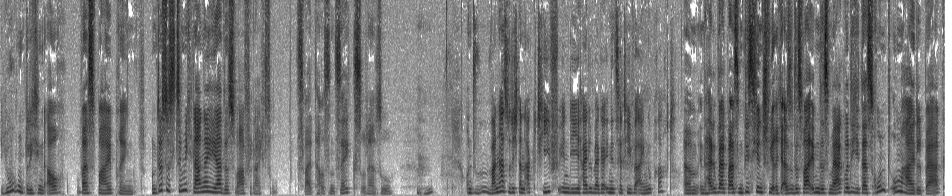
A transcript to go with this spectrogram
Jugendlichen auch was beibringt. Und das ist ziemlich lange her, das war vielleicht so 2006 oder so. Mhm. Und wann hast du dich dann aktiv in die Heidelberger Initiative eingebracht? Ähm, in Heidelberg war es ein bisschen schwierig. Also das war eben das Merkwürdige, dass rund um Heidelberg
